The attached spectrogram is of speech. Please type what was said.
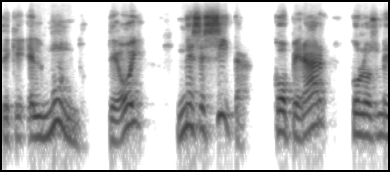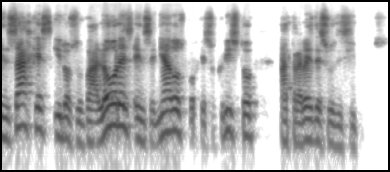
de que el mundo de hoy necesita cooperar con los mensajes y los valores enseñados por Jesucristo a través de sus discípulos.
